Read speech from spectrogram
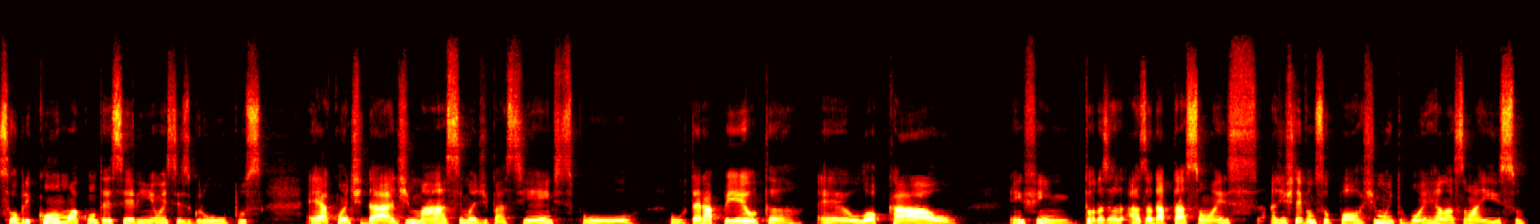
sobre como aconteceriam esses grupos, é, a quantidade máxima de pacientes por, por terapeuta, é, o local, enfim, todas as adaptações, a gente teve um suporte muito bom em relação a isso,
